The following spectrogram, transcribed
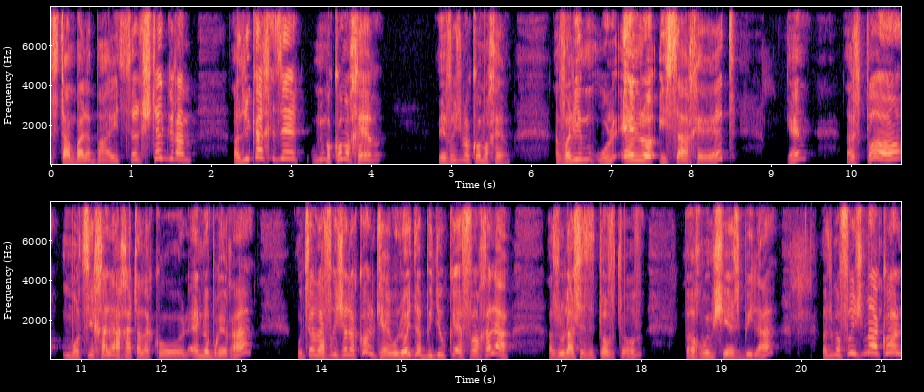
סתם בעל הבית, צריך שתי גרם. אז הוא ייקח את זה ממקום אחר, ויפריש ממקום אחר. אבל אם הוא, אין לו עיסה אחרת, כן? אז פה מוציא חלה אחת על הכל, אין לו ברירה, הוא צריך להפריש על הכל, כי הוא לא יודע בדיוק איפה החלה. אז אולי שזה טוב טוב, ואנחנו רואים שיש בילה, אז הוא מפריש מהכל.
